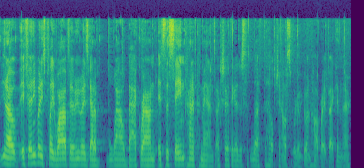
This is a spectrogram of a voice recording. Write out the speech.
you know, if anybody's played WoW, if anybody's got a WoW background, it's the same kind of commands. Actually, I think I just left the help channel, so we're going to go and hop right back in there.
